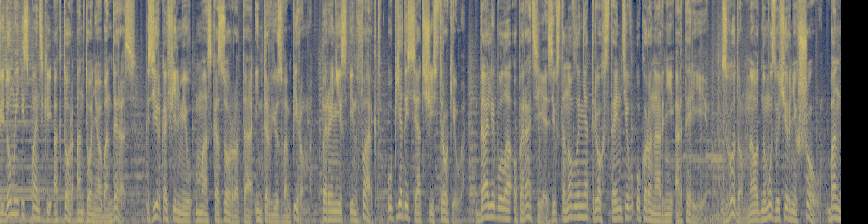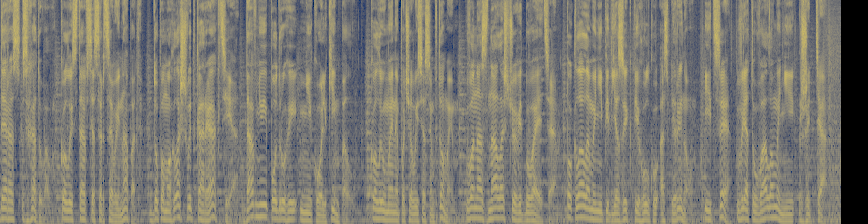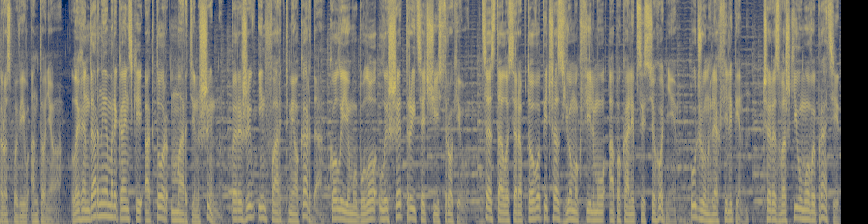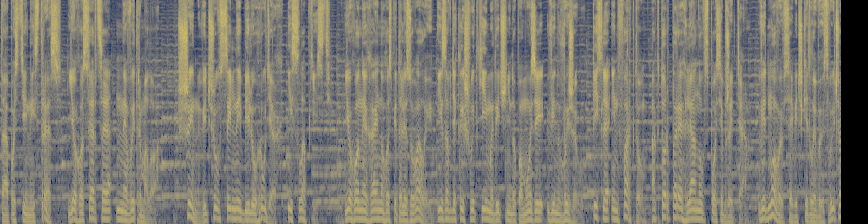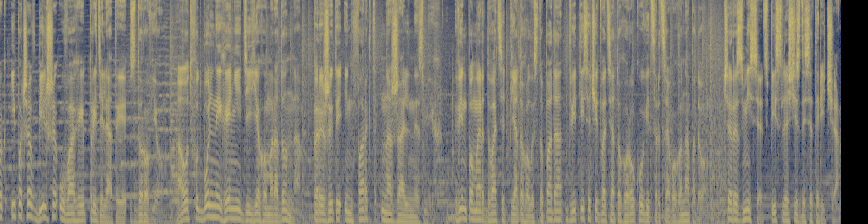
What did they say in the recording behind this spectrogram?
Відомий іспанський актор Антоніо Бандерас, зірка фільмів Маска Зорро та інтерв'ю з вампіром, переніс інфаркт у 56 років. Далі була операція зі встановлення трьох стентів у коронарній артерії. Згодом на одному з вечірніх шоу Бандерас згадував, коли стався серцевий напад, допомогла швидка реакція давньої подруги Ніколь Кімпел. Коли у мене почалися симптоми, вона знала, що відбувається, поклала мені під язик пігулку аспірину, і це врятувало мені життя, розповів Антоніо. Легендарний американський актор Мартін Шин пережив інфаркт міокарда, коли йому було лише 36 років. Це сталося раптово під час зйомок фільму Апокаліпсис сьогодні у джунглях Філіппін. Через важкі умови праці та постійний стрес його серце не витримало. Шин відчув сильний біль у грудях і слабкість. Його негайно госпіталізували, і завдяки швидкій медичній допомозі він вижив. Після інфаркту актор переглянув спосіб життя, відмовився від шкідливих звичок і почав більше уваги приділяти здоров'ю. А от футбольний геній Дієго Марадонна пережити інфаркт, на жаль, не зміг. Він помер 25 листопада 2020 року від серцевого нападу через місяць після 60-річчя.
